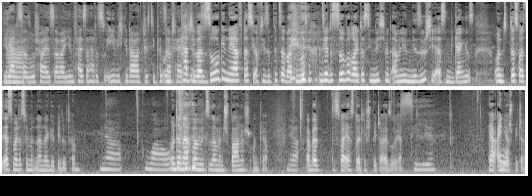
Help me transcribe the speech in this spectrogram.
Ja. das war so scheiße. Aber jedenfalls dann hat es so ewig gedauert, bis die Pizza Und fertig Kathi ist. war so genervt, dass sie auf diese Pizza warten muss. und sie hat es so bereut, dass sie nicht mit Amelie und mir Sushi essen gegangen ist. Und das war das erste Mal, dass wir miteinander geredet haben. Ja. Wow. Und danach waren wir zusammen in Spanisch und ja. ja. Aber das war erst deutlich später, also ja. Sie. Ja, ein Oh. Jahr später.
